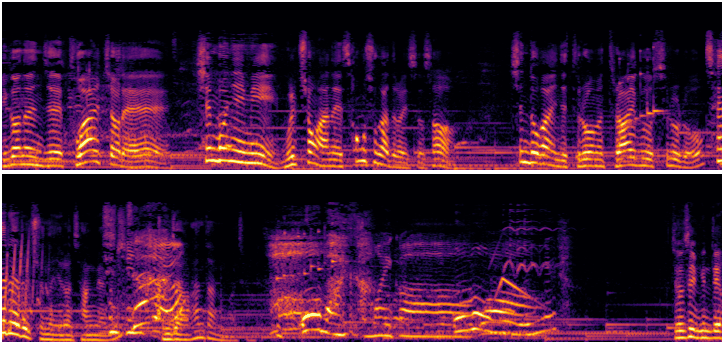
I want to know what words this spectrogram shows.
이거는 이제 부활절에 신부님이 물총 안에 성수가 들어있어서 신도가 이제 들어오면 드라이브 스루로 세례를 주는 이런 장면이 등장을 한다는 거죠. Oh my God. 선생님, 근데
